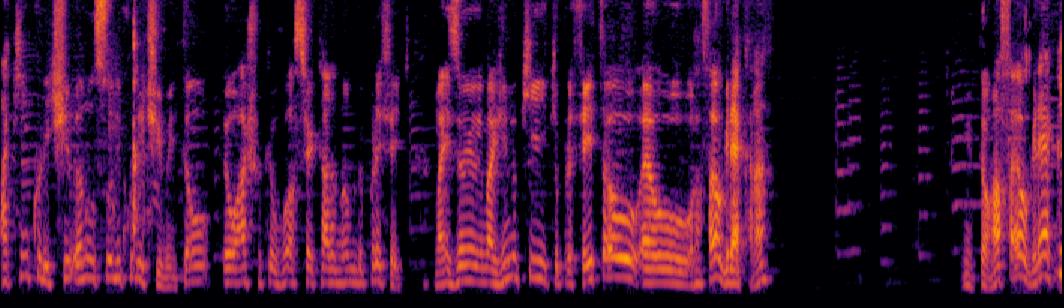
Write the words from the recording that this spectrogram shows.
aqui em Curitiba, eu não sou de Curitiba, então eu acho que eu vou acertar o nome do prefeito. Mas eu imagino que, que o prefeito é o, é o Rafael Greca, né? Então, Rafael Greca,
